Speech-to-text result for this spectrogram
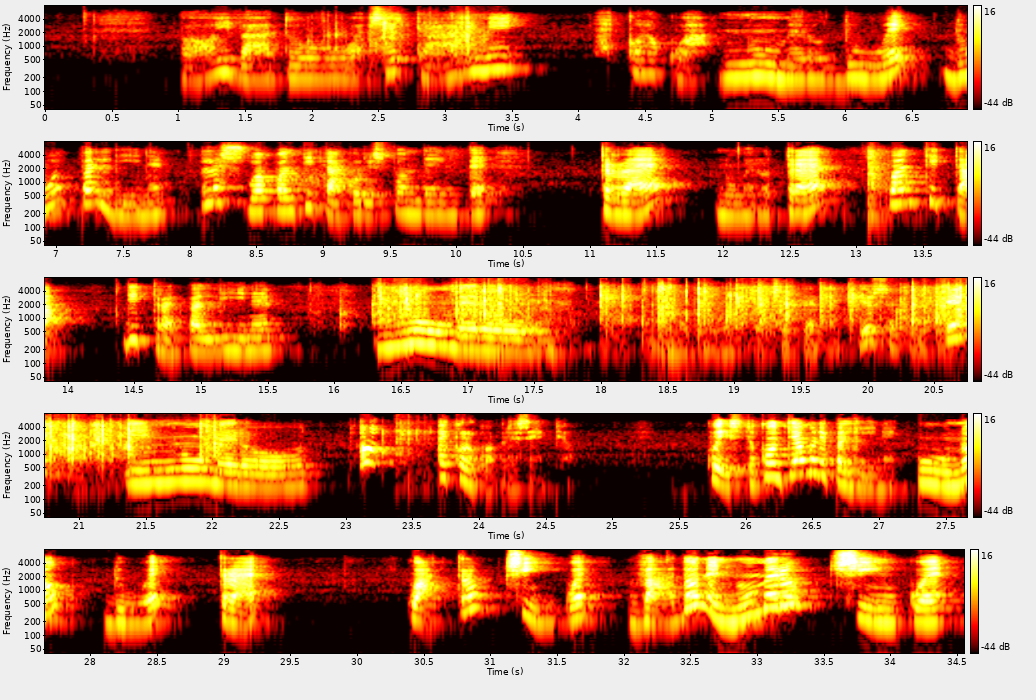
Poi vado a cercarmi, eccolo qua, numero 2, due palline, la sua quantità corrispondente. 3, numero 3, quantità di tre palline numero anch'io, sapete, il numero... Oh, eccolo qua per esempio. Questo, contiamo le palline. 1, 2, 3, 4, 5. Vado nel numero 5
